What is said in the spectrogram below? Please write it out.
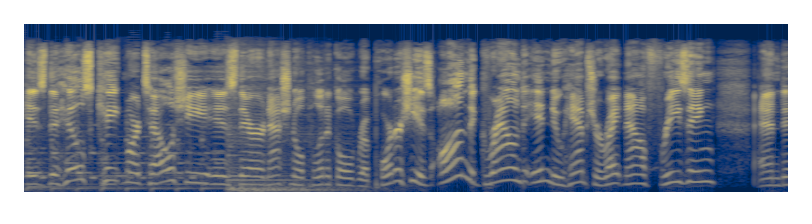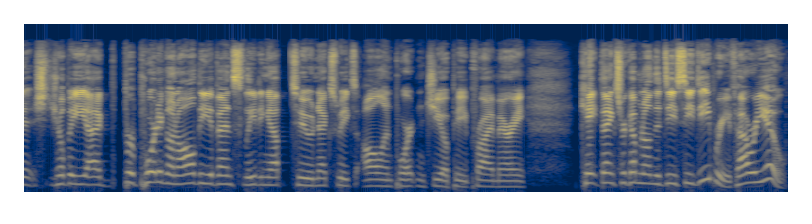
is the Hill's Cate Martell. She is their national political reporter. She is on the ground in New Hampshire right now, freezing, and she'll be uh, reporting on all the events leading up to next week's all important GOP primary. Cate, thanks for coming on the DC Debrief. How are you?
